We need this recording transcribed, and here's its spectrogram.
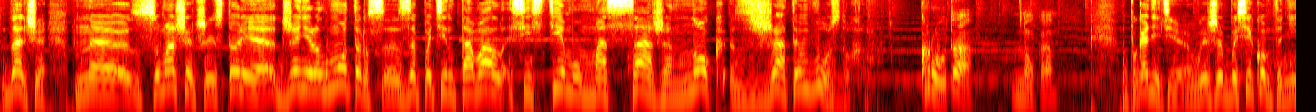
Дальше. Э, Сумасшедшая история. General Motors запатентовал систему массажа ног сжатым воздухом. Круто. Ну-ка. Ну, погодите, вы же босиком-то не,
